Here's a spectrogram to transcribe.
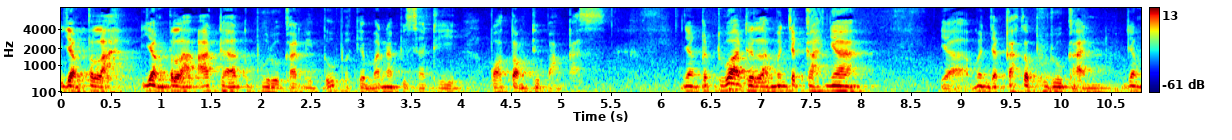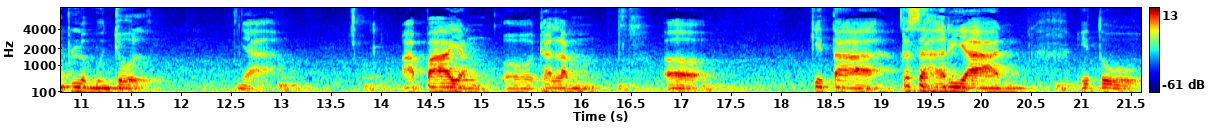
yang telah yang telah ada keburukan itu bagaimana bisa dipotong, dipangkas. Yang kedua adalah mencegahnya. Ya, mencegah keburukan yang belum muncul. Ya. Apa yang eh, dalam eh, kita keseharian itu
